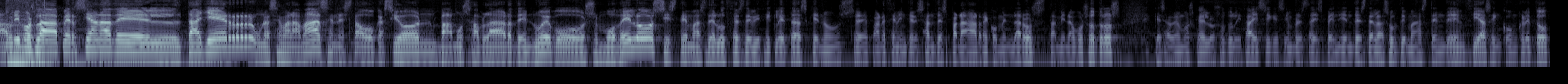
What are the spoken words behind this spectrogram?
Abrimos la persiana del taller una semana más. En esta ocasión vamos a hablar de nuevos modelos, sistemas de luces de bicicletas que nos eh, parecen interesantes para recomendaros también a vosotros, que sabemos que los utilizáis y que siempre estáis pendientes de las últimas tendencias, en concreto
